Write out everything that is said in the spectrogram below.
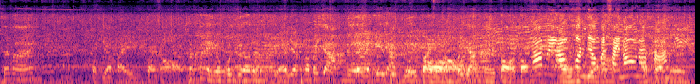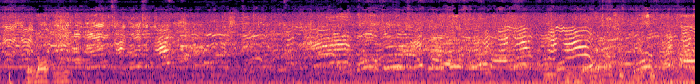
ใช่ไหมคนเดียวไปไฟนอลใช่เอาคนเดียวนะเหลือยังไม่อยากเหนื่อยไม่อยากเหนื่อยต่อไม่อยากเหนื่อยต่อต้องรอบนี้เอาคนเดียวไปไฟนอลนะคะเอาก่อเลยในรอบนี้อีกหนึ่งร้อยห้าสิบเมตรสุดท้าย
